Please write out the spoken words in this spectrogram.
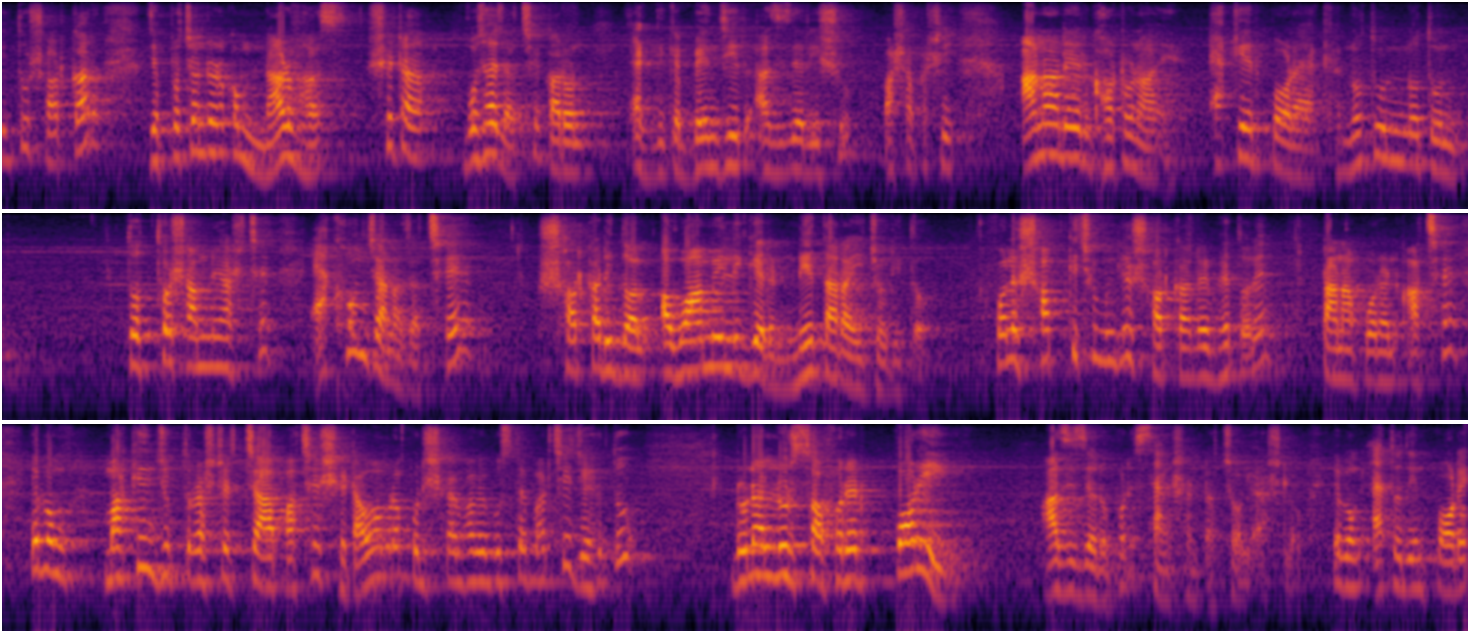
কিন্তু সরকার যে প্রচণ্ড রকম নার্ভাস, সেটা বোঝা যাচ্ছে, কারণ একদিকে বেনজির আজিজের ইস্যু, পাশাপাশি আনারের ঘটনায় একের পর এক নতুন নতুন তথ্য সামনে আসছে। এখন জানা যাচ্ছে সরকারি দল আওয়ামী লীগের নেতারাই জড়িত। ফলে সব কিছু মিলে সরকারের ভেতরে টানাপোড়েন আছে এবং মার্কিন যুক্তরাষ্ট্রের চাপ আছে সেটাও আমরা পরিষ্কারভাবে বুঝতে পারছি। যেহেতু ডোনাল্ডুর সফরের পরেই আজিজের ওপরে স্যাংশনটা চলে আসলো এবং এতদিন পরে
